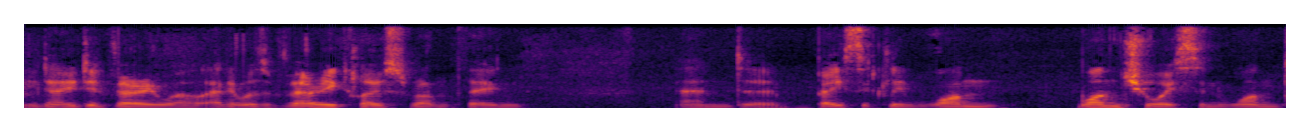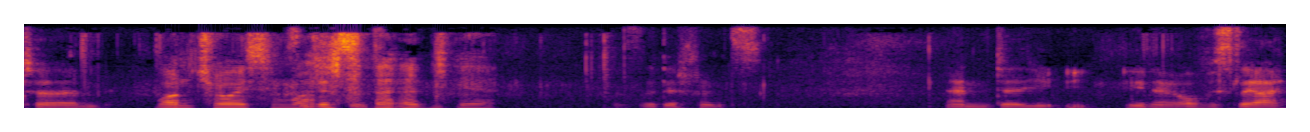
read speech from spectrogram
you know, you did very well, and it was a very close run thing, and uh, basically one one choice in one turn One choice in one turn. Yeah, was the difference. And uh, you, you- know, obviously, I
